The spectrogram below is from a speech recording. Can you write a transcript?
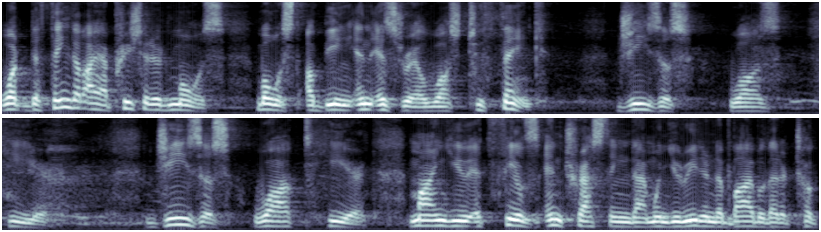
What the thing that I appreciated most, most of being in Israel was to think Jesus was here. Jesus walked here. Mind you, it feels interesting that when you read in the Bible that it took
